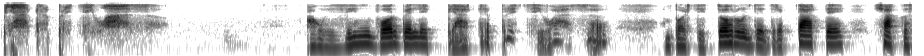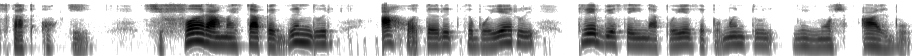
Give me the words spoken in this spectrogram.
piatră prețioasă. Auzind vorbele piatră prețioasă, împărțitorul de dreptate și-a căscat ochii și, fără a mai sta pe gânduri, a hotărât că boierul trebuie să înapoieze pământul lui Moș Albu.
